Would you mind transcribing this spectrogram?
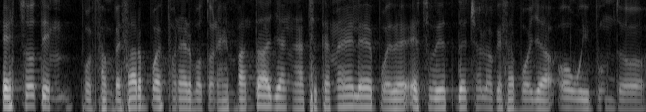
Esto, pues para empezar, puedes poner botones en pantalla, en HTML, puede, esto de, hecho es lo que se apoya OWI.wasm,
